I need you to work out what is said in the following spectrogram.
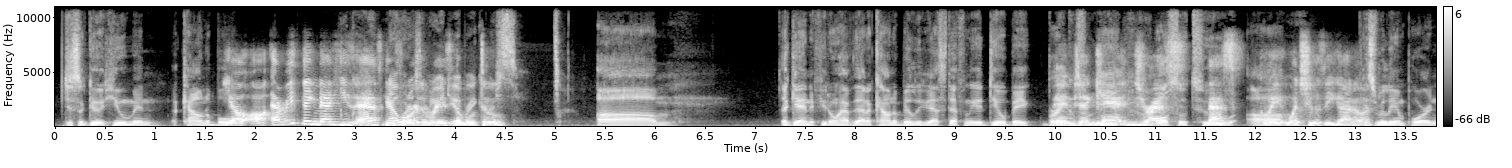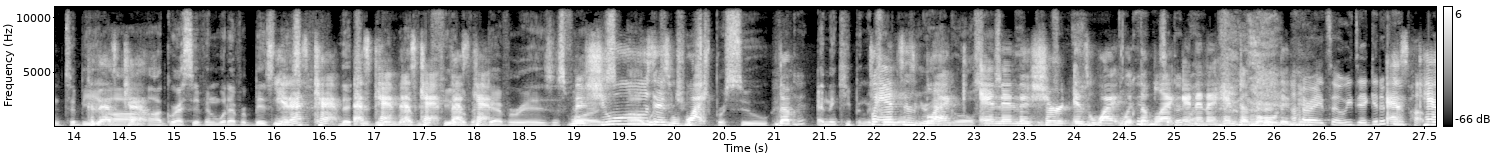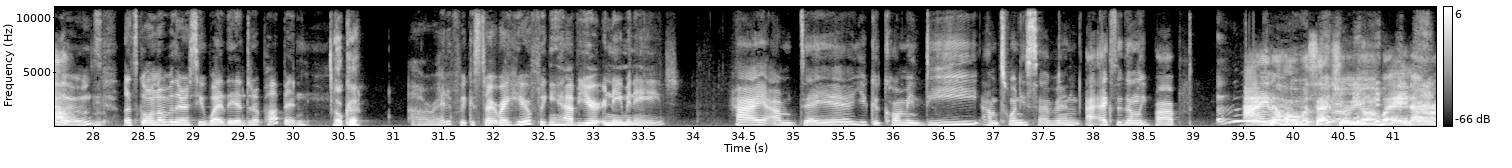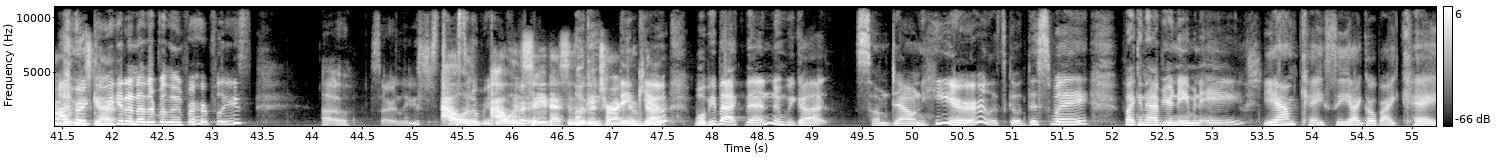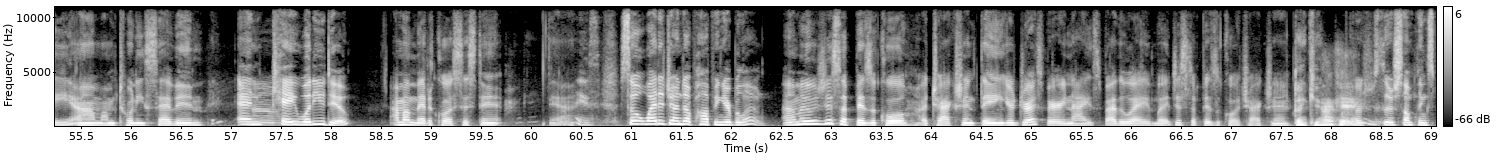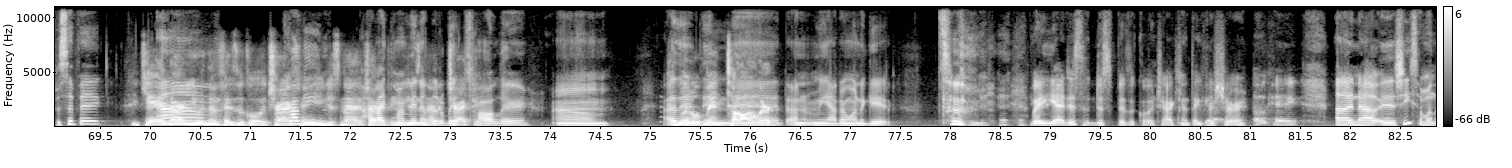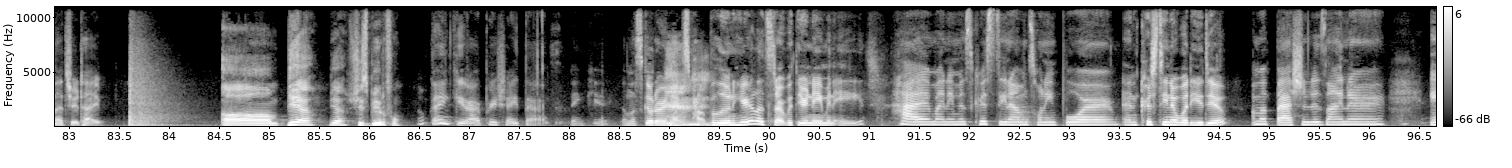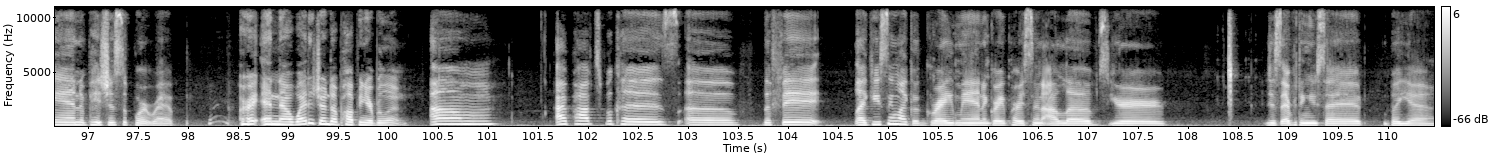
just a good human, accountable. Yo, all, everything that he's asking Now, for is some of your deal reasonable too. Um, again, if you don't have that accountability, that's definitely a deal break breaker for Ninja me. can't dress. Also, too, that's, wait, um, what shoes he got on? It's really important to be uh, aggressive in whatever business that's cap. that That's you're doing, cap. That's whatever your cap. field That's of cap. endeavor is, as The far as uh, shoes what is you choose white. to pursue, The and then keeping control Pants over is your black, also and then the shirt for is me. white with Okay, the black, good and then a hint of gold in All there. right, so we did get a few That's pop cap. balloons. Let's go on over there and see why they ended up popping. Okay. All right, if we could start right here, if we can have your name and age. Hi, I'm Daya. You could call me D. I'm 27. I accidentally popped. I ain't a homosexual, y'all, but ain't nothing wrong All with right, this can we get another balloon for her, please? Uh oh, sorry, ladies. Just I would, over I would say that's an Okay, attractive Thank guy. you. We'll be back then, and we got some down here. Let's go this way. If I can have your name and age. Yeah, I'm Casey. I go by Kay. Um, I'm 27. And Kay, what do you do? I'm a medical assistant. Yeah. Nice. So why did you end up popping your balloon? Um, it was just a physical attraction thing. You're dressed very nice, by the way, but just a physical attraction. Thank you. Okay. Is there something specific? You can't argue with the Um, physical attraction. Probably, You're just not I like my You're men a not little bit taller. Um, other little bit taller? That, I don't I mean I don't want to get too, but yeah, just just physical attraction thing for sure. Okay. Uh, now, is she someone that's your type? Um. Yeah. Yeah. She's beautiful. Thank you. I appreciate that. Thank you. And let's go to our next pop balloon here. Let's start with your name and age. Hi, my name is Christina. I'm 24. And Christina, what do you do? I'm a fashion designer and a patient support rep. All right. And now, why did you end up popping your balloon? Um, I popped because of the fit. Like you seem like a great man, a great person. I loved your just everything you said. But yeah,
